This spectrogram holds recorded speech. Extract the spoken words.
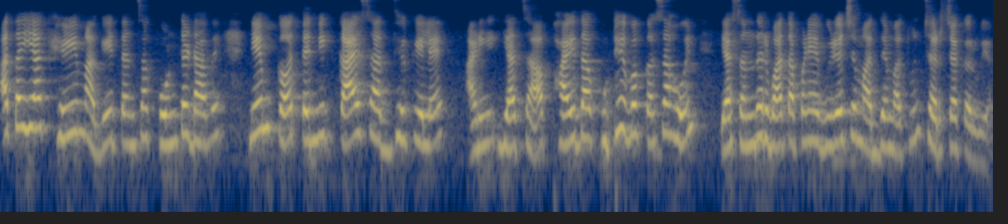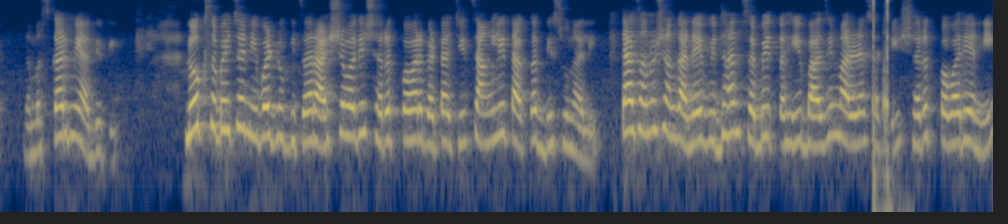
आता या खेळीमागे त्यांचा कोणतं डाव आहे? नेमकं त्यांनी काय साध्य केलंय? आणि याचा फायदा कुठे व कसा होईल? या संदर्भात आपण या व्हिडिओच्या माध्यमातून चर्चा करूया. नमस्कार मी आदिती. लोकसभेच्या निवडणुकीचा राष्ट्रवादी शरद पवार गटाची चांगली ताकद दिसून आली. त्याच अनुषंगाने विधानसभेतही बाजी मारण्यासाठी शरद पवार यांनी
